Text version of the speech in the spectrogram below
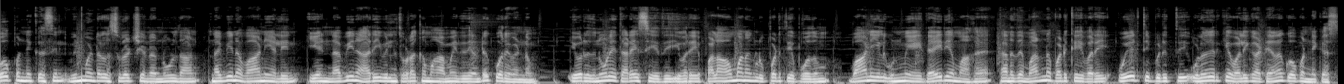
கோப்பர்னிக்கஸின் விண்மண்டல சுழற்சி என்ற நூல்தான் நவீன வானியலின் ஏன் நவீன அறிவியலின் தொடக்கமாக அமைந்தது என்று கூற வேண்டும். இவரது நூலை தடை செய்து இவரை பல அவமானங்கள் உட்படுத்திய போதும் வானியல் உண்மையை தைரியமாக தனது மரண படுக்கை வரை உயர்த்தி பிடித்து உலகிற்கே வழிகாட்டியான கோபர்னிக்கஸ்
